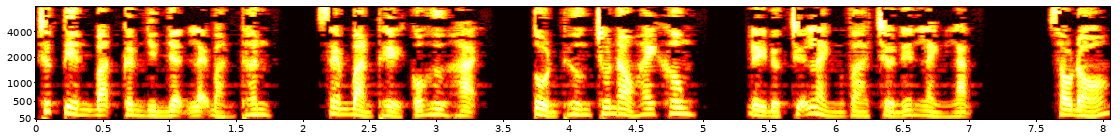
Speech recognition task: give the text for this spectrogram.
Trước tiên bạn cần nhìn nhận lại bản thân, xem bản thể có hư hại, tổn thương chỗ nào hay không, để được chữa lành và trở nên lành lặn. Sau đó,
